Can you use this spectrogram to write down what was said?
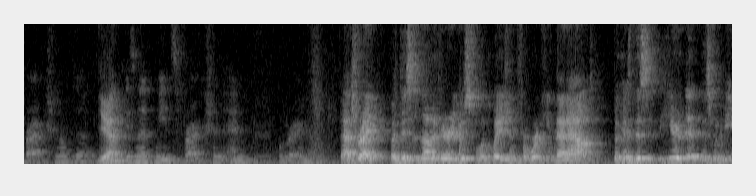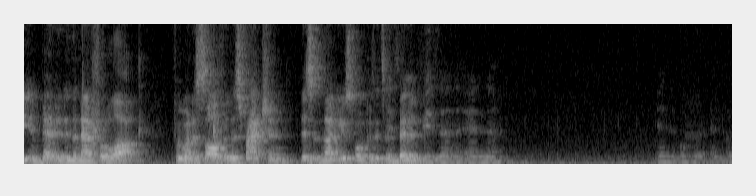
fraction of that? Yeah. Isn't that means fraction n over n o? That's right, but this is not a very useful equation for working that out, because this, here, that this would be embedded in the natural log. If we want to solve for this fraction, this is not useful because it's It's gonna embedded, be then n, n over n o.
